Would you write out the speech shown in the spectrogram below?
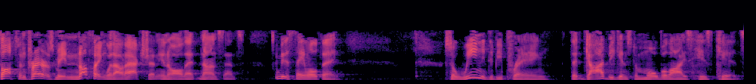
Thoughts and prayers mean nothing without action. You know, all that nonsense. It's going to be the same old thing. So we need to be praying that God begins to mobilize his kids,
